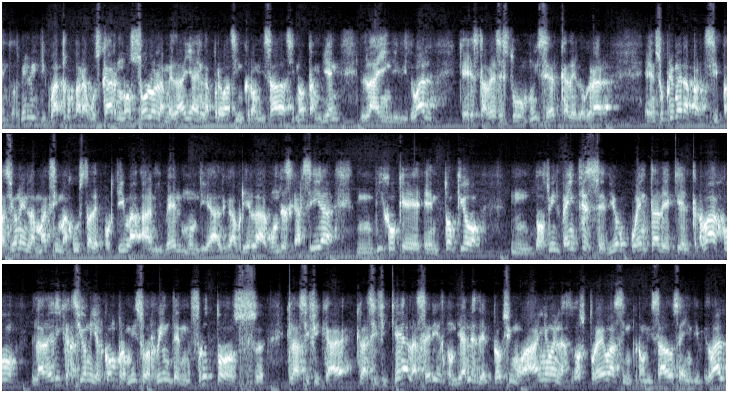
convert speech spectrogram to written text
en 2024 para buscar no solo la medalla en la prueba sincronizada, sino también la individual, que esta vez estuvo muy cerca de lograr. En su primera participación en la máxima justa deportiva a nivel mundial, Gabriela Agúndez García dijo que en Tokio 2020 se dio cuenta de que el trabajo, la dedicación y el compromiso rinden frutos. clasifiqué a las series mundiales del próximo año en las dos pruebas, sincronizados e individual,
